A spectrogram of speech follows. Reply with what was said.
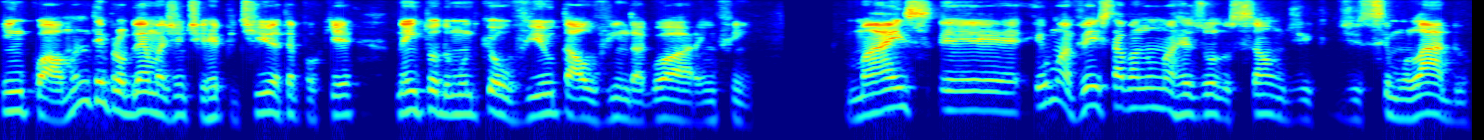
em qual, mas não tem problema a gente repetir, até porque nem todo mundo que ouviu está ouvindo agora, enfim. Mas eh, eu, uma vez, estava numa resolução de, de simulado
